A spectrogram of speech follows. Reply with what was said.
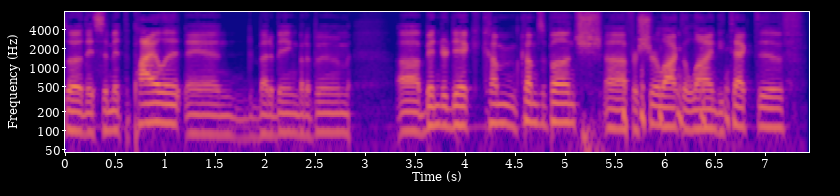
So they submit the pilot and bada bing, bada boom. Uh, Benedict come Cumberbatch uh, for Sherlock the Lying Detective.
